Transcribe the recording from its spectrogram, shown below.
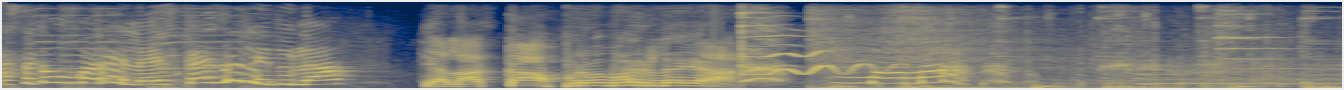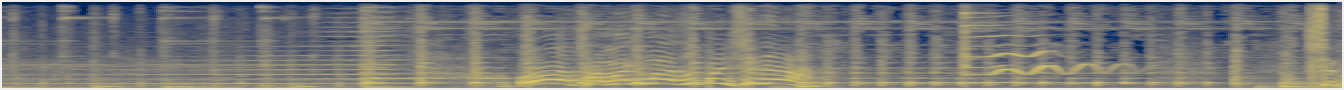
असं का उभा राहिलायस? काय झालंय तुला? त्याला कापर भरलं या. मामा! ओ थांबा की माझं पैसे द्या. शिट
